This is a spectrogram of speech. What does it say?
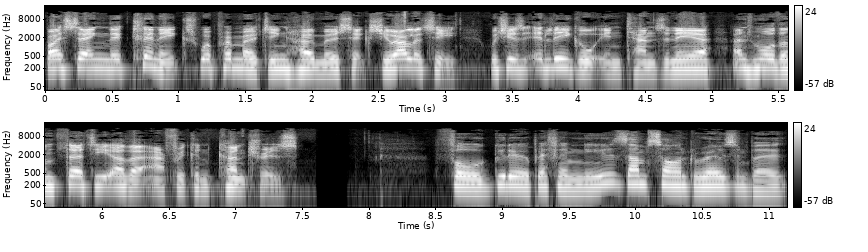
by saying the clinics were promoting homosexuality, which is illegal in Tanzania and more than 30 other African countries. For Good Hope FM News, I'm Sandra Rosenberg.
